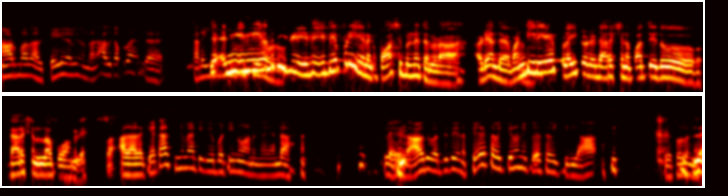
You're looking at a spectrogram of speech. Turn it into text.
நார்மலா தான். அது ட்ரெயிலர்லயும் இருந்தாங்க அதுக்கப்புறம் இந்த இது இது எப்படி எனக்கு பாசிபிள்னே தெரியலடா. அப்படியே அந்த வண்டியிலேயே பிளைட்டோட டைரக்ஷனை பார்த்து ஏதோ டைரக்ஷன் எல்லாம் போவாங்களே. அத கேட்டா சினிமேட்டிக் லிபர்ட்டின்னு வானுங்க ஏன்டா? இல்ல ஏதாவது வந்துட்டு என்ன பேச வைக்கணும் நீ பேச வைக்கிறியா? சொல்லுங்க.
